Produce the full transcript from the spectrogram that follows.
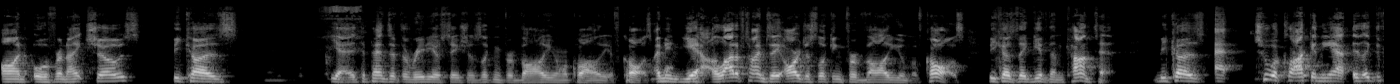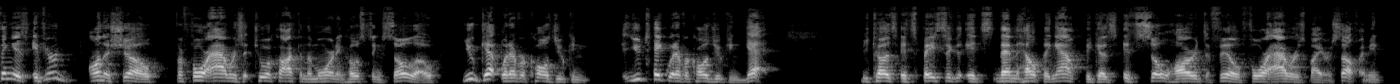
on overnight shows because, yeah, it depends if the radio station is looking for volume or quality of calls. I mean, yeah, a lot of times they are just looking for volume of calls because they give them content. Because at two o'clock in the a- like the thing is, if you're on a show for four hours at two o'clock in the morning hosting solo, you get whatever calls you can you take whatever calls you can get because it's basically it's them helping out because it's so hard to fill four hours by yourself. I mean,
